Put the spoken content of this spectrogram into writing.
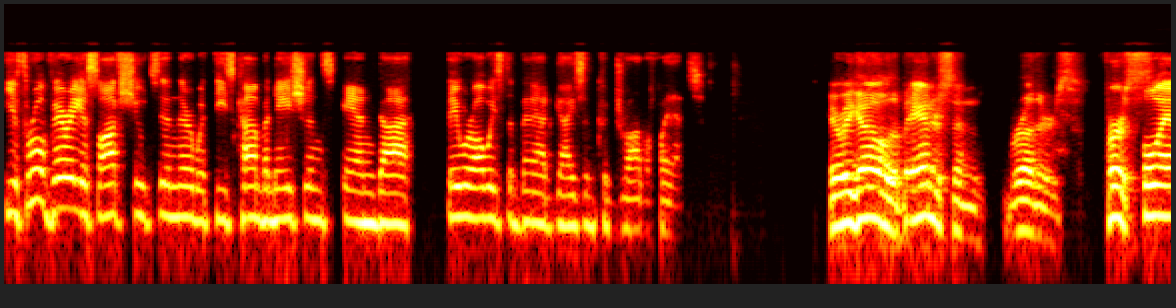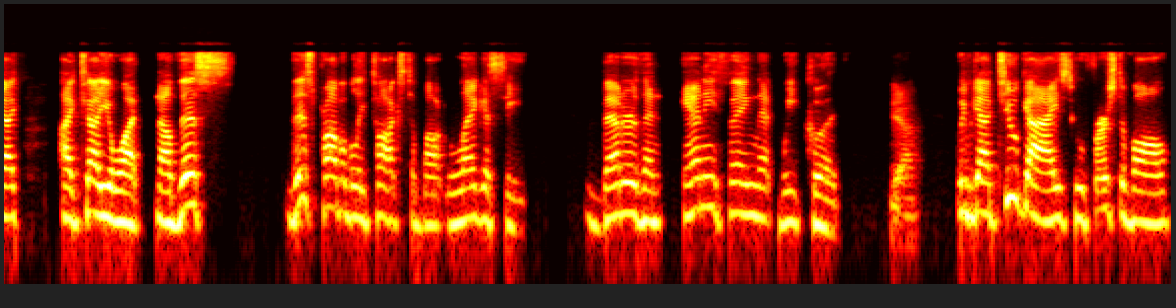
you throw various offshoots in there with these combinations, and uh, they were always the bad guys and could draw the fans. Here we go. The Anderson brothers. First. Boy, I, I tell you what, now this this probably talks about legacy better than anything that we could. Yeah. We've got two guys who, first of all,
